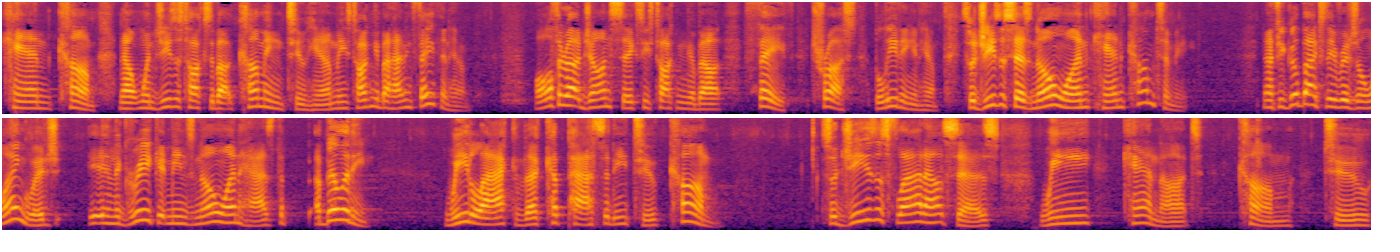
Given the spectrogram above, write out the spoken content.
can come. Now, when Jesus talks about coming to him, he's talking about having faith in him. All throughout John 6, he's talking about faith, trust, believing in him. So Jesus says, No one can come to me. Now, if you go back to the original language, in the Greek, it means no one has the ability we lack the capacity to come. So Jesus flat out says, we cannot come to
